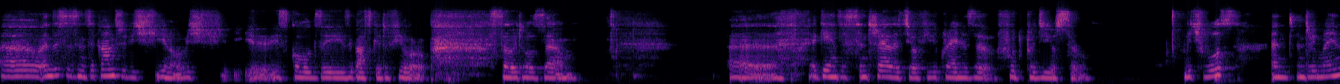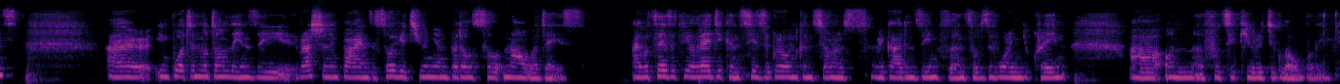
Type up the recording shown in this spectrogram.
Uh, and this is in the country which, you know, which is called the, the basket of Europe. So it was, um, uh, again, the centrality of Ukraine as a food producer, which was and, and remains are important not only in the Russian Empire and the Soviet Union, but also nowadays. I would say that we already can see the growing concerns regarding the influence of the war in Ukraine uh, on food security globally.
